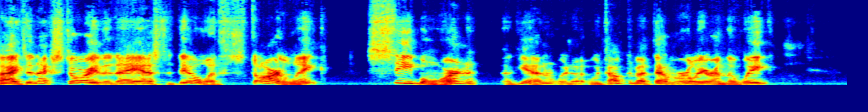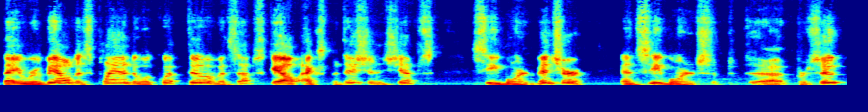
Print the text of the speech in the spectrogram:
All right, the next story of the day has to deal with Starlink, Seabourn. Again, we, we talked about them earlier in the week. They revealed its plan to equip two of its upscale expedition ships, Seabourn Venture and Seabourn uh, Pursuit,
